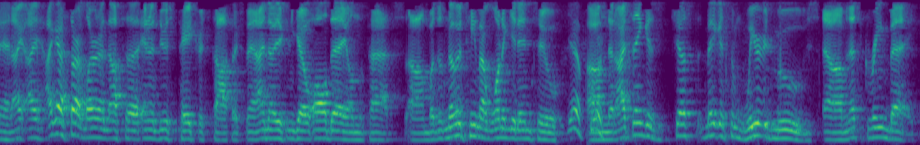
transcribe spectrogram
Man, I, I, I got to start learning not to introduce Patriots topics, man. I know you can go all day on the Pats, um, but there's another team I want to get into yeah, um, that I think is just making some weird moves, um, and that's Green Bay.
